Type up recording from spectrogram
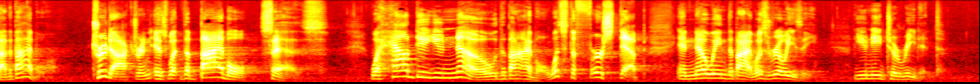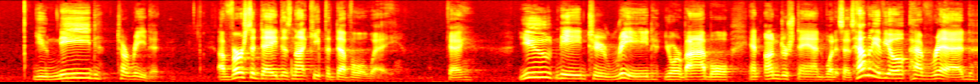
By the Bible. True doctrine is what the Bible says. Well, how do you know the Bible? What's the first step in knowing the Bible? It's real easy. You need to read it. You need to read it. A verse a day does not keep the devil away, okay? You need to read your Bible and understand what it says. How many of you have read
